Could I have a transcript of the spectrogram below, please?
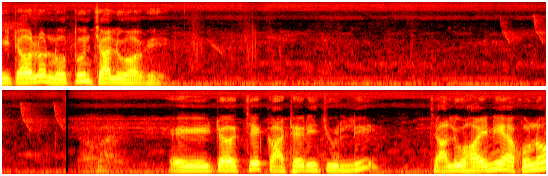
এইটা হলো নতুন চালু হবে। এই এইটা হচ্ছে কাঠেরই চুল্লি। চালু হয়নি এখনও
